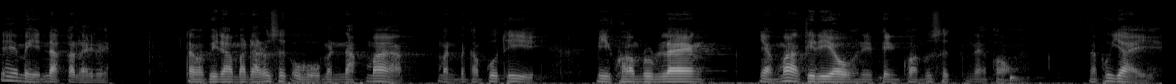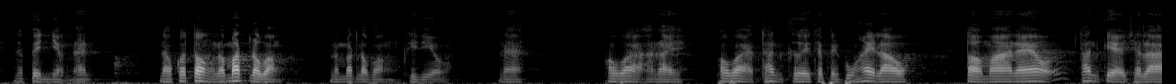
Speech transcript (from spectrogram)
เอ๊ไม่เห็นหนักอะไรเลย แต่ว่าบิดามารดารู้สึกโอ้โหมันหนักมาก มันเป็นคำพูดที่มีความรุนแรงอย่างมากทีเดียวนี่เป็นความรู้สึกนะของนะผู้ใหญ่นะเป็นอย่างนั้น เราก็ต้องระมัดระวังระมัดระวังทีเดียวนะเพราะว่าอะไรเพราะว่าท่านเคยจะเป็นผู้ให้เราต่อมาแล้วท่านแก่ชรา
